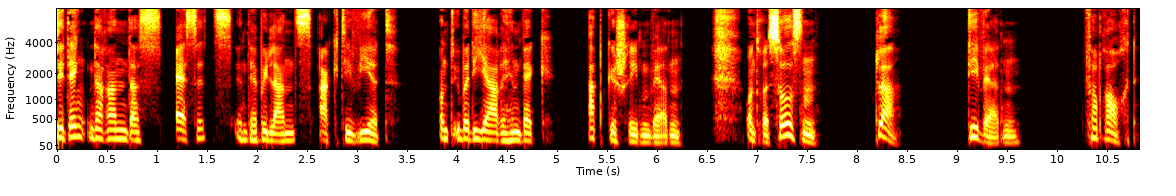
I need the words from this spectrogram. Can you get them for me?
Sie denken daran, dass Assets in der Bilanz aktiviert und über die Jahre hinweg abgeschrieben werden. Und Ressourcen, klar, die werden verbraucht.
